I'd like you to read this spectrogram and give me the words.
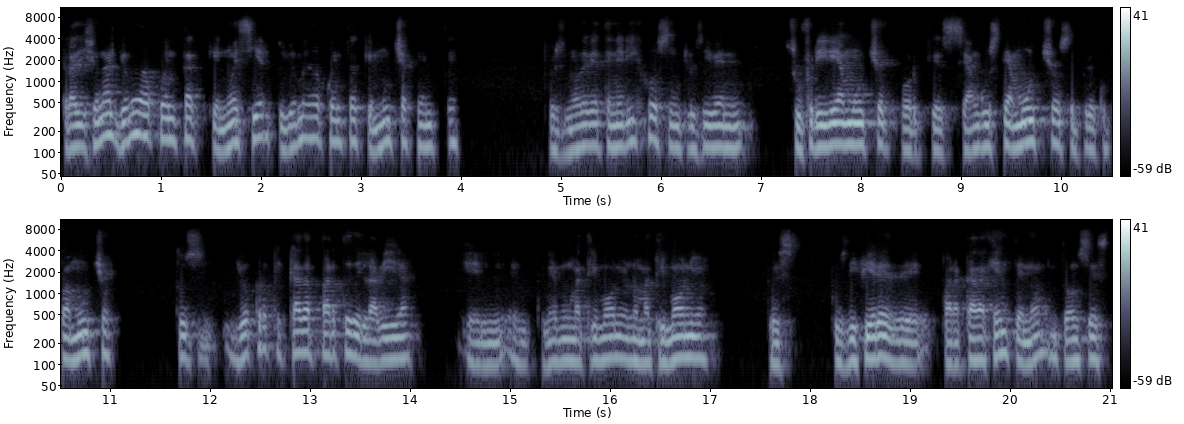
tradicional. Yo me he dado cuenta que no es cierto. Yo me he dado cuenta que mucha gente pues no debe tener hijos, inclusive sufriría mucho porque se angustia mucho, se preocupa mucho. Entonces, yo creo que cada parte de la vida el, el, tener un matrimonio, no matrimonio, pues, pues difiere de, para cada gente, ¿no? Entonces,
